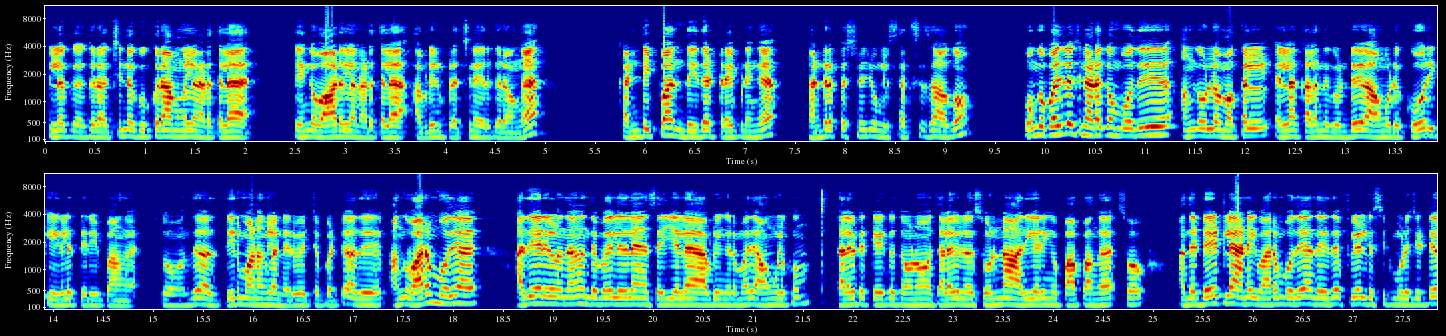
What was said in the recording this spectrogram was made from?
இல்லை கிரா- சின்ன குக்கிராமங்களில் நடத்தலை. எங்கள் வார்டில் நடத்தலை அப்படின்னு பிரச்சனை இருக்கிறவங்க கண்டிப்பாக இந்த இதை ட்ரை பண்ணுங்கள் ஹண்ட்ரட் பர்சன்டேஜ் உங்களுக்கு சக்ஸஸ் ஆகும். உங்க பதில் வச்சு நடக்கும்போது அங்க உள்ள மக்கள் எல்லாம் கலந்து கொண்டு அவங்களுடைய கோரிக்கைகளை தெரிவிப்பாங்க. ஸோ வந்து அது தீர்மானங்களா நிறைவேற்றப்பட்டு அது அங்க வரும்போதே அதிகாரிகள் வந்தாங்க இந்த பதில் இதெல்லாம் ஏன் செய்யல அப்படிங்கிற மாதிரி அவங்களுக்கும் தலைவர்கிட்ட கேட்க தோணும். தலைவர் சொன்னா அதிகாரிங்க பார்ப்பாங்க. ஸோ அந்த டேட்ல அன்னைக்கு வரும்போதே அந்த இதை ஃபீல்டு விசிட் முடிச்சுட்டு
